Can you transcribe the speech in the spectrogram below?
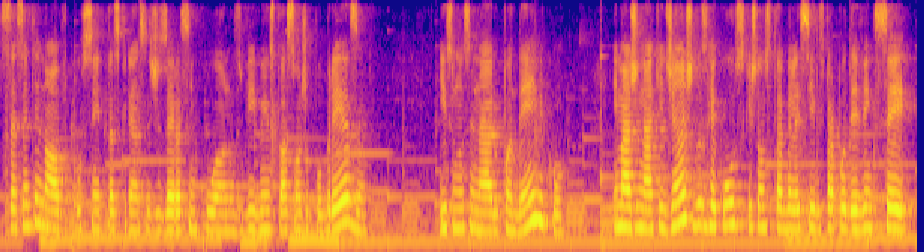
69% das crianças de 0 a 5 anos vivem em situação de pobreza, isso no cenário pandêmico, imaginar que diante dos recursos que estão estabelecidos para poder vencer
